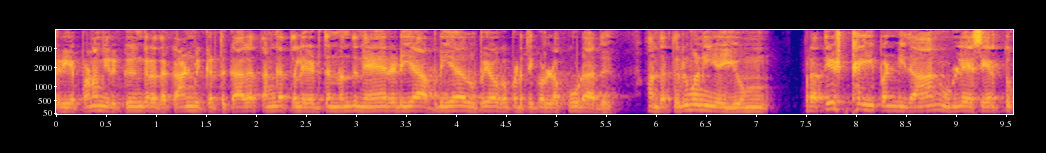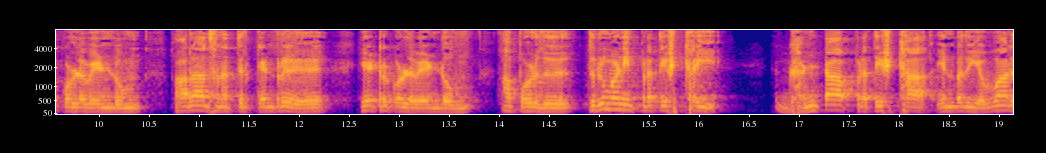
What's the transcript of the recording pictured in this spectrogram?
பெரிய பணம் இருக்குங்கிறத காண்பிக்கிறதுக்காக தங்கத்தில் எடுத்துன்னு வந்து நேரடியாக அப்படியே உபயோகப்படுத்தி கொள்ளக்கூடாது. அந்த திருமணியையும் பிரதிஷ்டை பண்ணிதான் உள்ளே சேர்த்து கொள்ள வேண்டும் ஆராதனத்திற்கென்று ஏற்றுக்கொள்ள வேண்டும். அப்பொழுது திருமணி பிரதிஷ்டை கண்டா பிரதிஷ்டா என்பது எவ்வாறு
